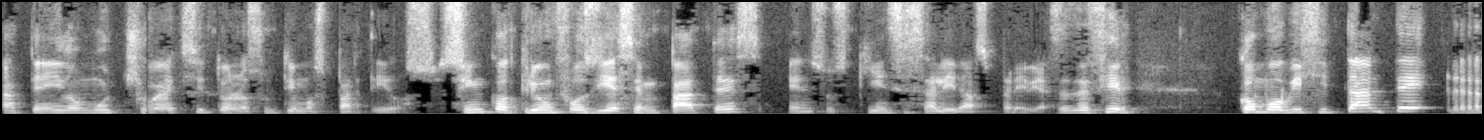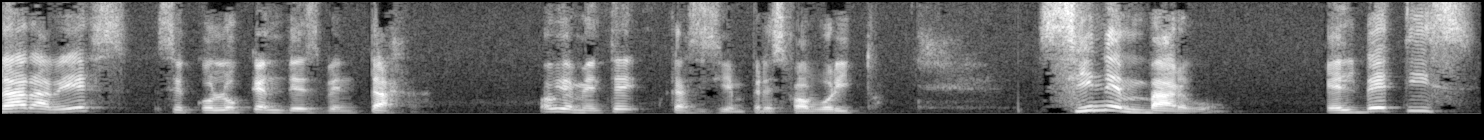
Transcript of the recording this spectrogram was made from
ha tenido mucho éxito en los últimos partidos. Cinco triunfos, diez empates en sus 15 salidas previas. Es decir, como visitante rara vez se coloca en desventaja. Obviamente, casi siempre es favorito. Sin embargo, el Betis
